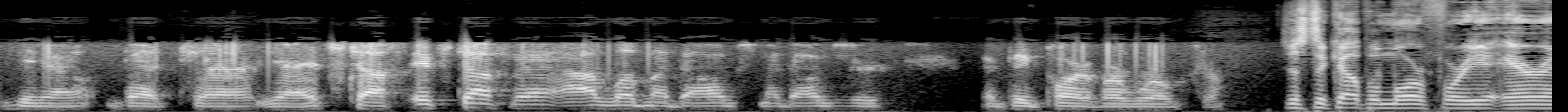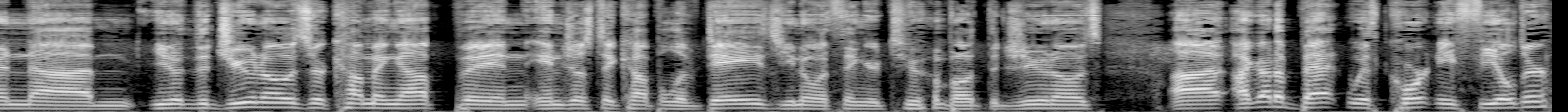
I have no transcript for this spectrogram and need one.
you know, but uh, yeah, it's tough. It's tough. I love my dogs. My dogs are a big part of our world. So. Just a couple more for you, Aaron. Um, you know, the Junos are coming up in, in just a couple of days. You know a thing or two about the Junos. Uh, I got a bet with Courtney Fielder,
